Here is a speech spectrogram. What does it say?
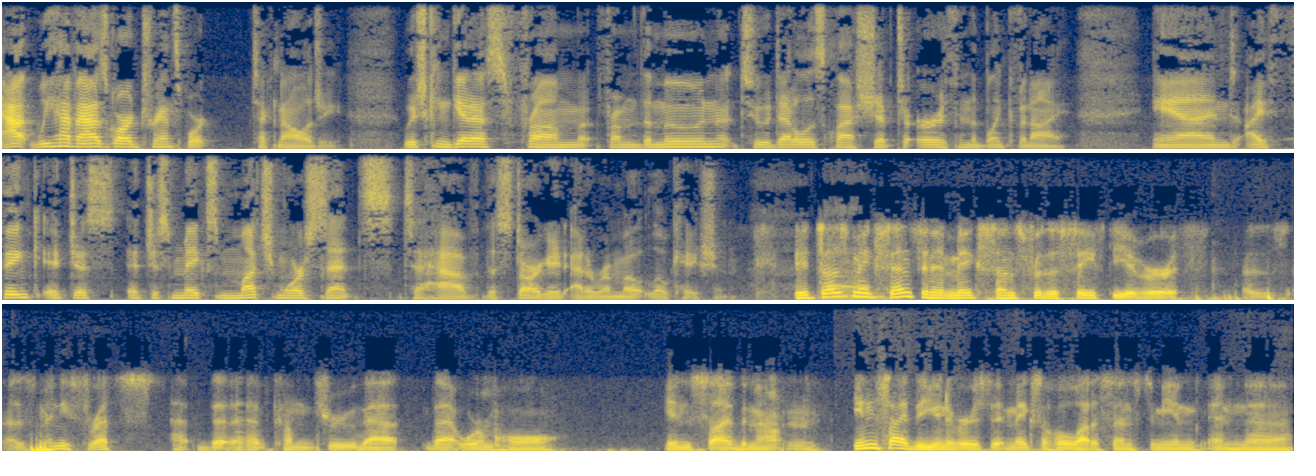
at, we have Asgard transport technology, which can get us from from the moon to a Daedalus class ship to Earth in the blink of an eye. And I think it just it just makes much more sense to have the Stargate at a remote location. It does Um, make sense, and it makes sense for the safety of Earth, as as many threats ha- that have come through that that wormhole inside the mountain, inside the universe. It makes a whole lot of sense to me, and and uh,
